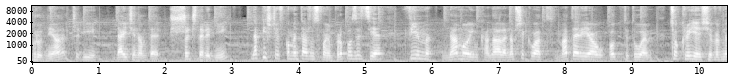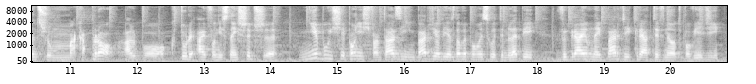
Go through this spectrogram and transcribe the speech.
grudnia, czyli dajcie nam te 3-4 dni. Napiszcie w komentarzu swoją propozycję, film na moim kanale, na przykład materiał pod tytułem Co kryje się we wnętrzu Maca Pro albo który iPhone jest najszybszy. Nie bój się ponieść fantazji, im bardziej odjazdowe pomysły, tym lepiej wygrają najbardziej kreatywne odpowiedzi.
